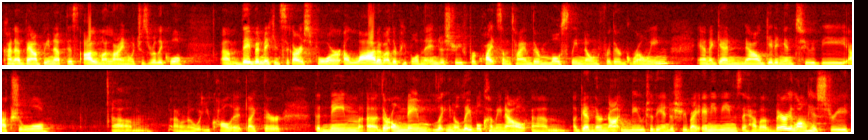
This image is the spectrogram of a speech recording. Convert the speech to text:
kind of vamping up this Alma line, which is really cool. Um, they've been making cigars for a lot of other people in the industry for quite some time. They're mostly known for their growing and again now getting into the actual um, I don't know what you call it like their the name uh, their own name you know label coming out um, again they're not new to the industry by any means they have a very long history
